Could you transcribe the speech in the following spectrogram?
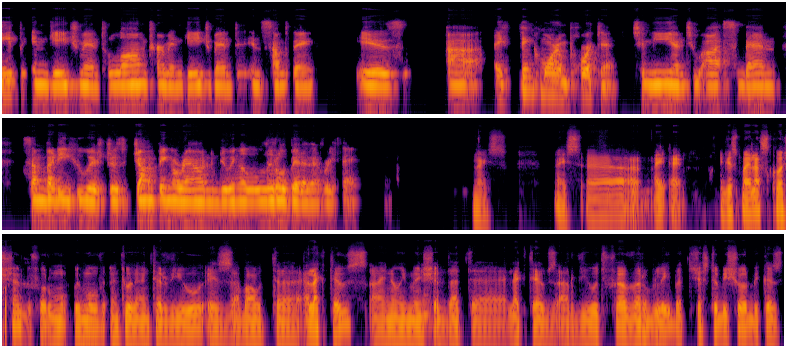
deep engagement, long term engagement in something is, uh, I think, more important to me and to us than somebody who is just jumping around and doing a little bit of everything. Nice, nice. Uh, I, I, I, guess my last question before we move into the interview is about uh, electives. I know you mentioned that uh, electives are viewed favorably, but just to be sure, because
